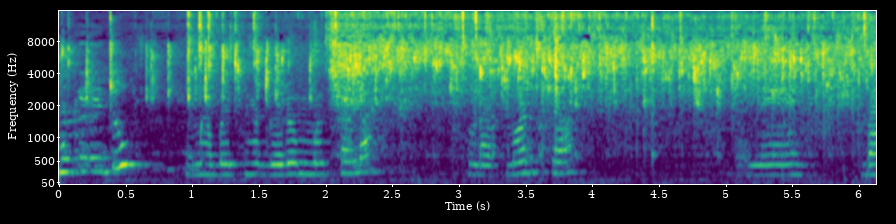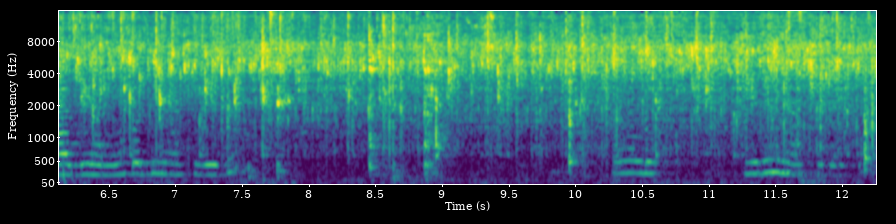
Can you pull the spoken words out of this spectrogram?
મૂકી દીધું. એમાં બધા ગરમ મસાલા, થોડાક મરચાં અને બાદિયાનું બધું નાખી દીધું. થોડુંક જીરું નાખી દઈશું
